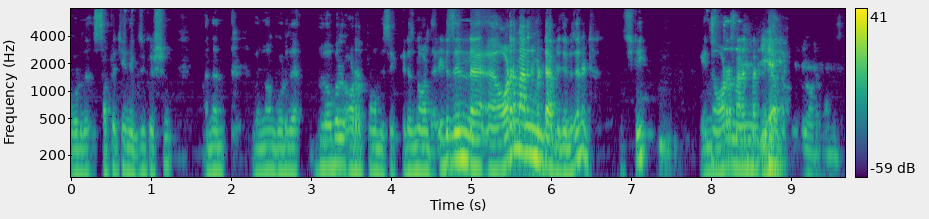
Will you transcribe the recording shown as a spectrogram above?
go to the supply chain execution and then we will now go to the global order promising. It is not there. It is in uh, uh, order management application, isn't it? HD? In order management, we have order promising.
